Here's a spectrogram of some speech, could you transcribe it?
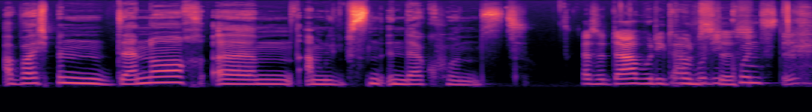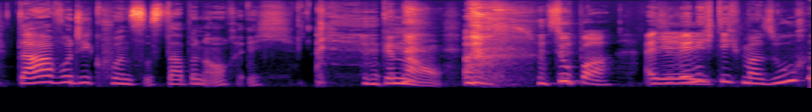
Aber ich bin dennoch ähm, am liebsten in der Kunst. Also da, wo die Da, Kunst wo die ist. Kunst ist. Da, wo die Kunst ist, da bin auch ich. Genau. Super. Also, Yay. wenn ich dich mal suche,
